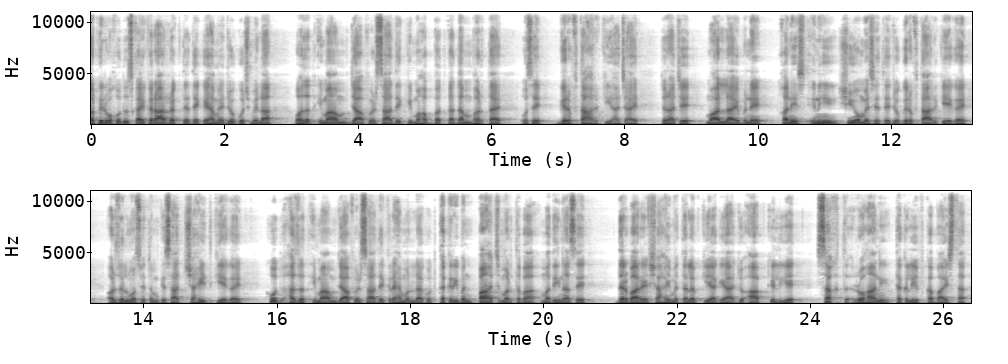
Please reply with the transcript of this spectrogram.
और फिर वो ख़ुद उसका इकरार रखते थे कि हमें जो कुछ मिला वह हज़रत इमाम जाफ़िर सादिक की मोहब्बत का दम भरता है, उसे गिरफ़्तार किया जाए। चनाचे मल्ला इबन खनीस इन्हीं शियों में से थे जो गिरफ़्तार किए गए और जुल्म सितम के साथ शहीद किए गए। खुद हज़रत इमाम जाफ़िर सादिक रहमुल्ला को तकरीबन पाँच मरतबा मदीना से दरबार शाही में तलब किया गया, जो आपके लिए सख्त रूहानी तकलीफ़ का बायस था।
